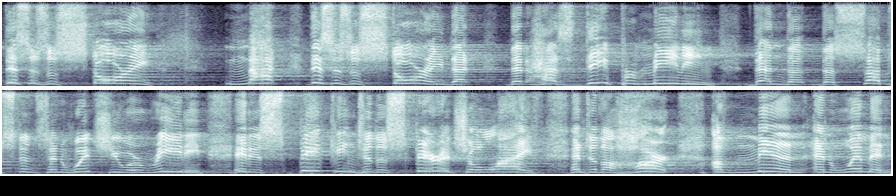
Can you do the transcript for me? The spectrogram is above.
this is a story not, this is a story that, that has deeper meaning than the, the substance in which you were reading. It is speaking to the spiritual life and to the heart of men and women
